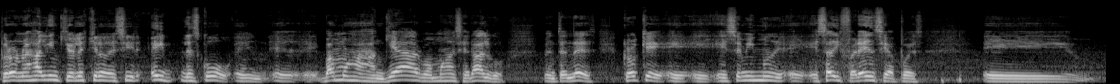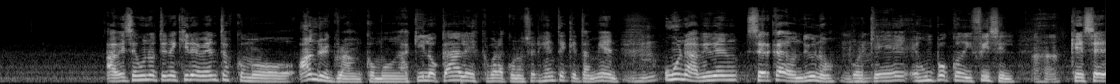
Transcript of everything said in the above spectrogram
pero no es alguien que yo les quiero decir, hey, let's go, eh, eh, vamos a janguear, vamos a hacer algo, ¿me entendés? Creo que ese mismo, esa diferencia, pues, eh, a veces uno tiene que ir a eventos como underground, como aquí locales, para conocer gente que también, una, viven cerca de donde uno, porque es un poco difícil que se,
